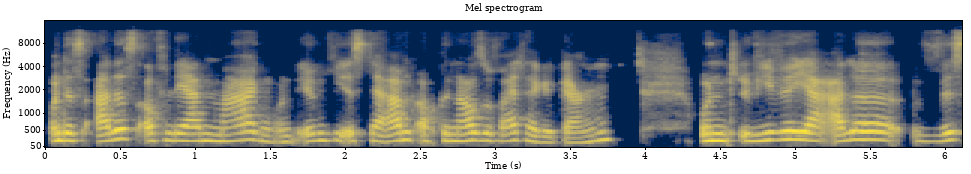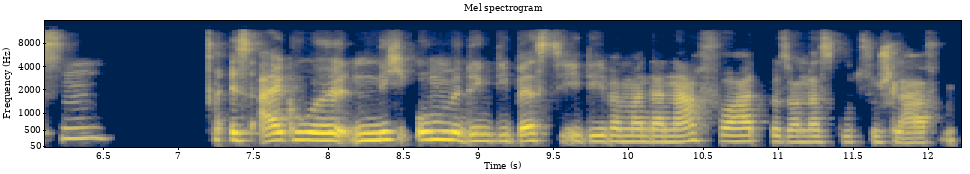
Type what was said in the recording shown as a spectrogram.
und das alles auf leeren Magen. Und irgendwie ist der Abend auch genauso weitergegangen. Und wie wir ja alle wissen, ist Alkohol nicht unbedingt die beste Idee, wenn man danach vorhat, besonders gut zu schlafen.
